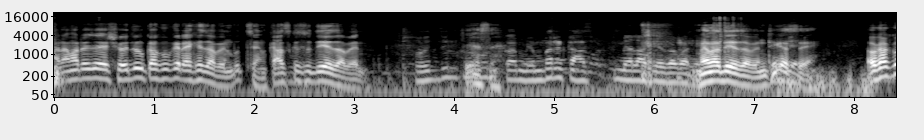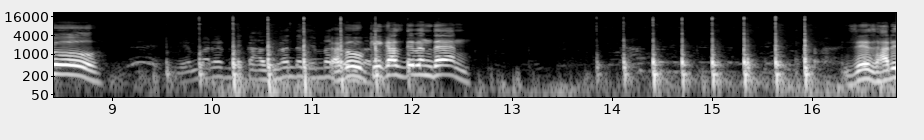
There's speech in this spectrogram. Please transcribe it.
আর আমার ওই যে শহীদুল কাকুকে রেখে যাবেন বুঝছেন? কাজ কিছু দিয়ে যাবেন। ঠিক আছে। মেম্বারের কাজ মেলা দিয়ে যাবেন। মেলা দিয়ে যাবেন ঠিক আছে। ও কাকু! কাকু কি কাজ দিবেন দেন। যে ঝাড়ি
